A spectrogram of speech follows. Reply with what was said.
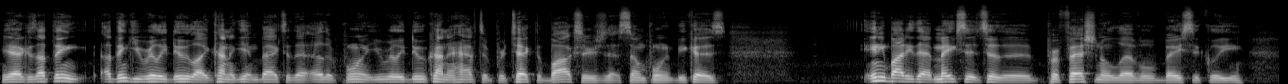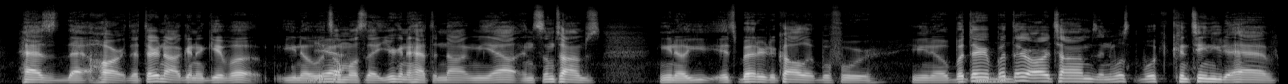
Yeah, because I think I think you really do like kind of getting back to that other point. You really do kind of have to protect the boxers at some point because anybody that makes it to the professional level basically has that heart that they're not gonna give up. You know, it's almost that you're gonna have to knock me out, and sometimes, you know, you, it's better to call it before. You know, but there Mm-hmm. but there are times, and we'll we'll continue to have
